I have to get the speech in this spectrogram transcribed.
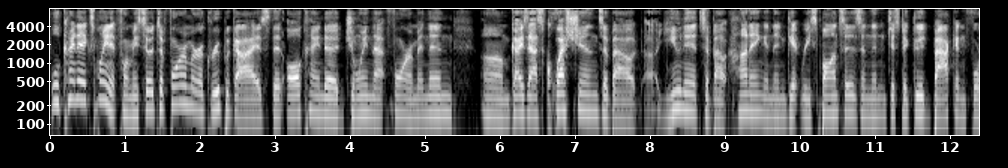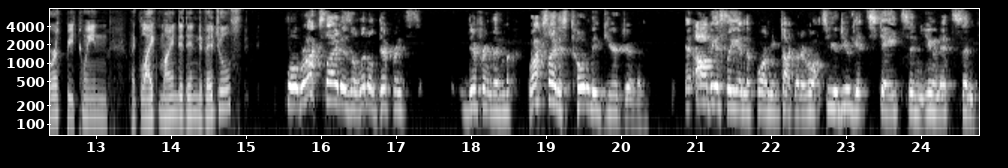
Well, kind of explain it for me. So it's a forum or a group of guys that all kind of join that forum, and then um, guys ask questions about uh, units, about hunting, and then get responses, and then just a good back and forth between like like-minded individuals. Well, Rokslide is a little different different than Rokslide is totally gear driven. And obviously in the forum you can talk about everyone. So you do get states and units and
